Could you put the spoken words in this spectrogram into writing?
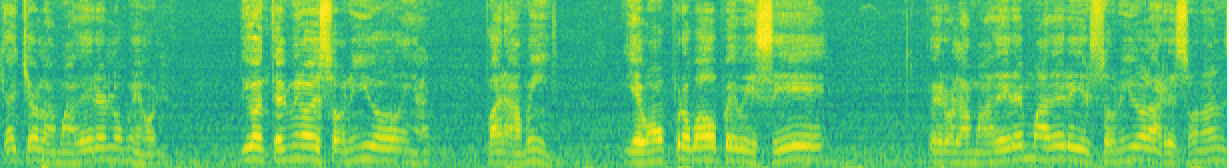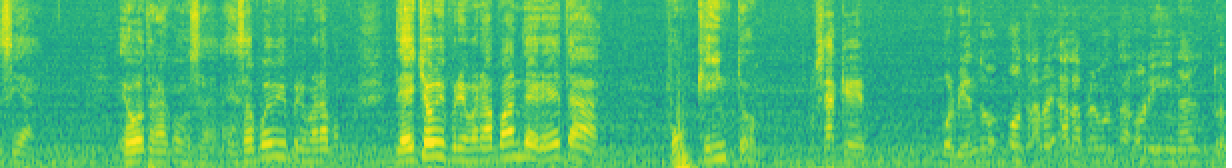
chacho, la madera es lo mejor. Digo, en términos de sonido, en- para mí. Y hemos probado PVC, pero la madera es madera y el sonido, la resonancia, es otra cosa. Esa fue mi primera. De hecho, mi primera pandereta fue un quinto. O sea que, volviendo otra vez a la pregunta original, tú,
